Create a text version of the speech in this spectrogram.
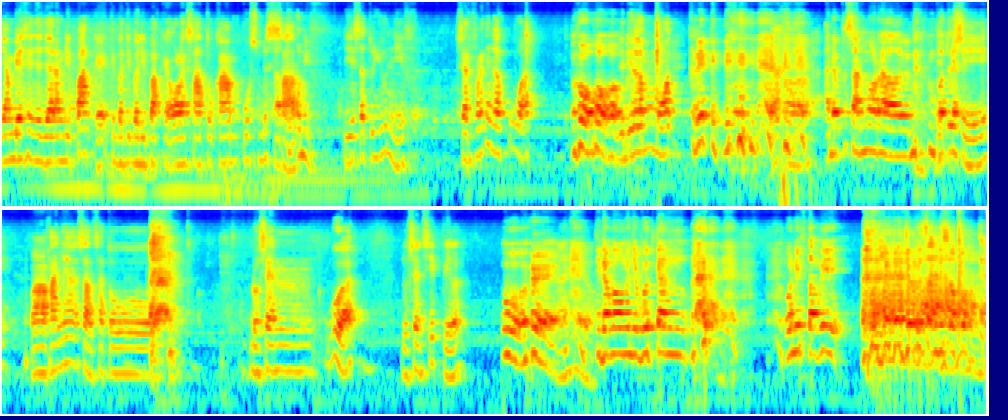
yang biasanya jarang dipakai tiba-tiba dipakai oleh satu kampus besar Satu univ. iya satu univ servernya nggak kuat Oh, jadi lemot kritik. Heeh. Ada pesan moral itu podcast. sih makanya salah satu dosen gua dosen sipil Aduh. tidak mau menyebutkan univ tapi jurusan disombongkan.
